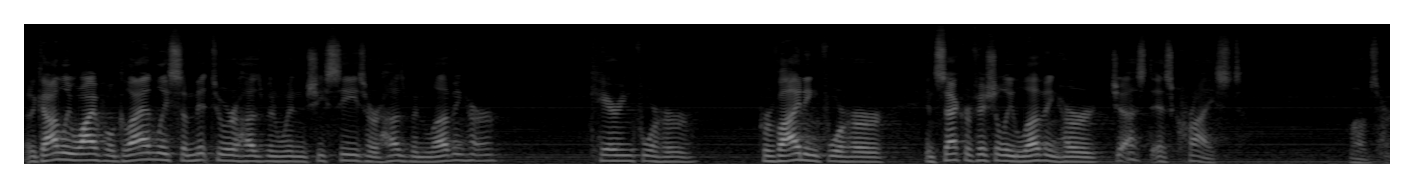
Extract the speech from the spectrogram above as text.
But a godly wife will gladly submit to her husband when she sees her husband loving her, caring for her, providing for her, and sacrificially loving her just as Christ loves her.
